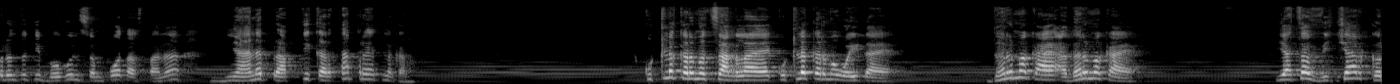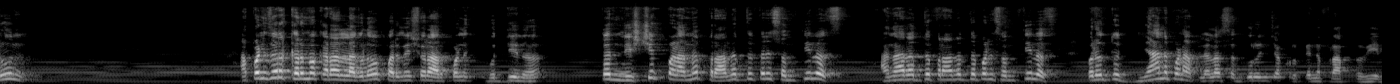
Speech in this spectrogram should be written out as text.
परंतु ती भोगून संपवत असताना ज्ञानप्राप्ती करता प्रयत्न करा. कुठलं कर्म चांगलं आहे कुठलं कर्म वाईट आहे धर्म काय अधर्म काय याचा विचार करून आपण जर कर्म करायला लागलो परमेश्वर अर्पण बुद्धीनं तर निश्चितपणानं प्रारब्ध तरी संपतीलच. अनारब्ध प्रारब्ध पण संपतीलच. परंतु ज्ञान पण आपल्याला सद्गुरूंच्या कृपेनं प्राप्त होईल.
